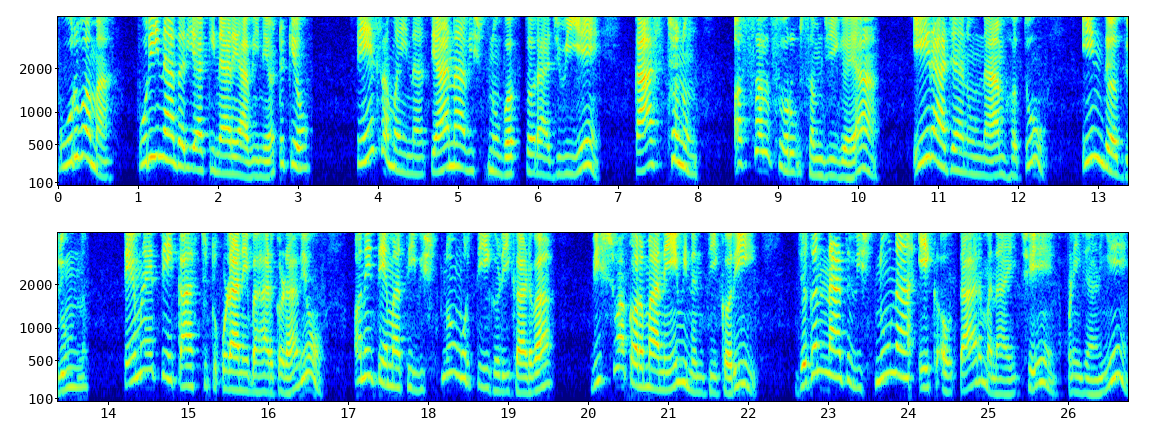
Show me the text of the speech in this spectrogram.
પૂર્વમાં પુરીના દરિયા કિનારે આવીને અટક્યો. તે સમયના ત્યાંના વિષ્ણુ ભક્ત રાજવીએ કાષ્ઠનું અસલ સ્વરૂપ સમજી ગયા. એ રાજાનું નામ હતું ઇન્દ્રદ્રુમ્ન તેમણે તે કાસ્ટ ટુકડાને બહાર કઢાવ્યો અને તેમાંથી વિષ્ણુ મૂર્તિ ઘડી કાઢવા વિશ્વકર્માને વિનંતી કરી. જગન્નાથ વિષ્ણુના એક અવતાર મનાય છે. આપણે જાણીએ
